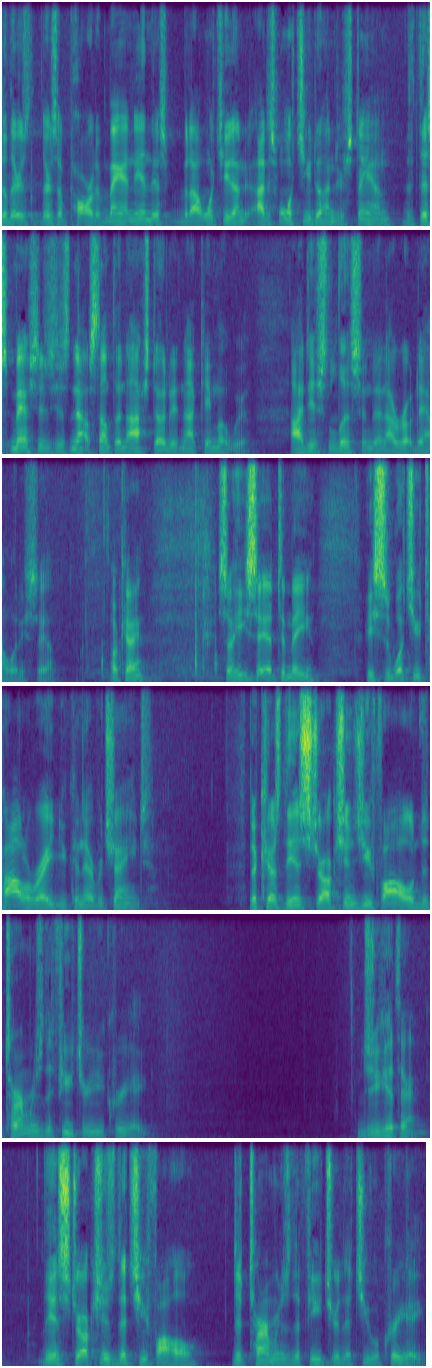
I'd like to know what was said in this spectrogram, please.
So there's, there's a part of man in this, but I, want you to, I just want you to understand that this message is not something I studied and I came up with. I just listened and I wrote down what he said. Okay? So he said to me, he says, What you tolerate, you can never change. Because the instructions you follow determines the future you create. Did you get that? The instructions that you follow determines the future that you will create.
